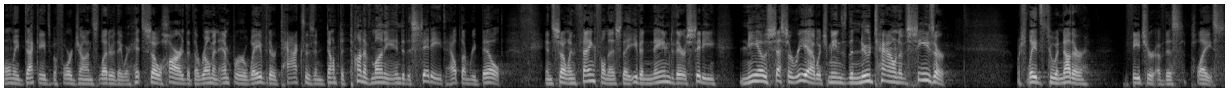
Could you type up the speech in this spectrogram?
Only decades before John's letter, they were hit so hard that the Roman emperor waived their taxes and dumped a ton of money into the city to help them rebuild. And so, in thankfulness, they even named their city Neo Caesarea, which means the new town of Caesar, which leads to another feature of this place.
